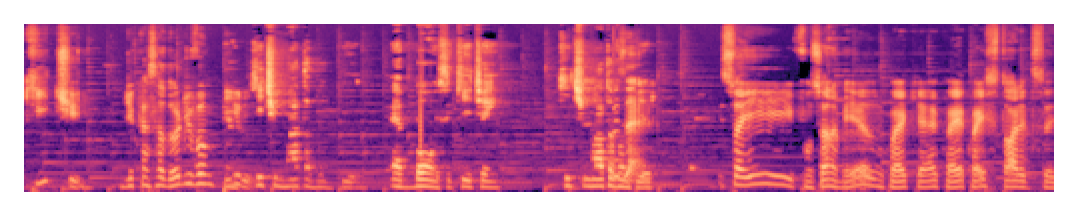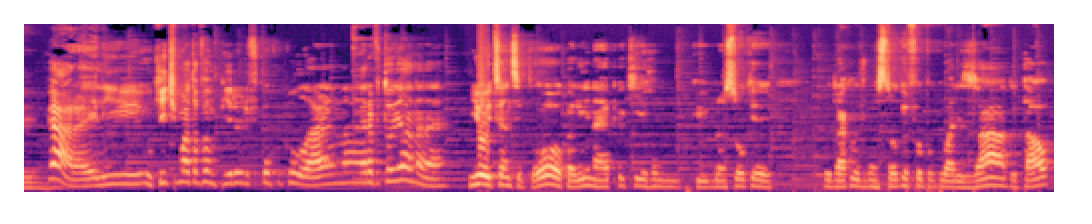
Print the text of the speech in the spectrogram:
kit de caçador de vampiros. Kit mata vampiro. É bom esse kit, hein? Kit mata Pois é. Isso aí funciona mesmo? Qual é que é? Qual é, qual é a história disso aí? Cara, ele, o kit mata vampiro ele ficou popular na era vitoriana, né? 1800 e pouco ali, na época que, que Stoker, o Drácula de Bram Stoker foi popularizado e tal.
